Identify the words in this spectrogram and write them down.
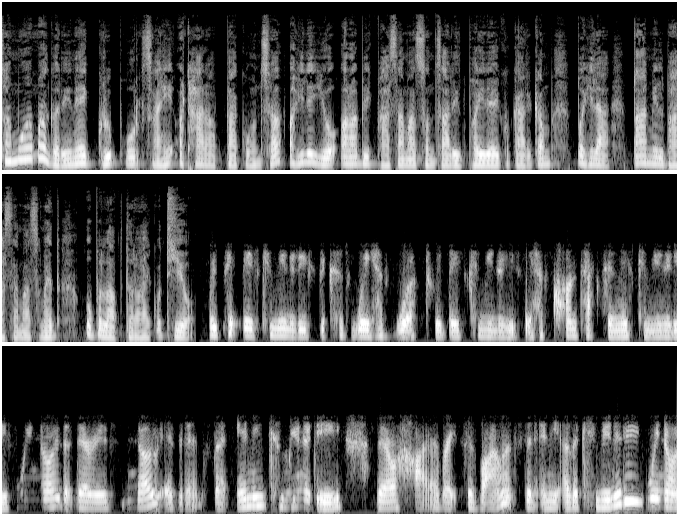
समूहमा गरिने ग्रुप वर्क चाहिँ अठार हप्ताको हुन्छ अहिले यो अरबिक भाषामा सञ्चालित भइरहेको कार्यक्रम पहिला तामिल भाषामा समेत उपलब्ध रहेको थियो We pick these communities because we have worked with these communities. We have contacts in these communities. We know that there is no evidence that any community there are higher rates of violence than any other community. We know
